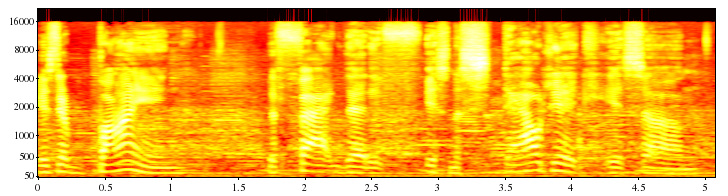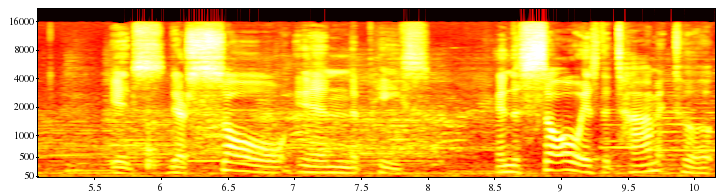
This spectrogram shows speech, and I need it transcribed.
Is they're buying the fact that it, it's nostalgic. It's um, it's their soul in the piece, and the soul is the time it took,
